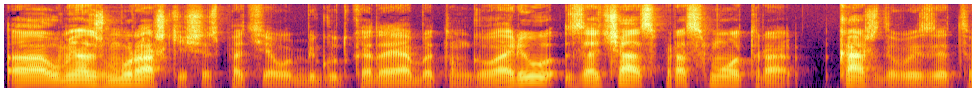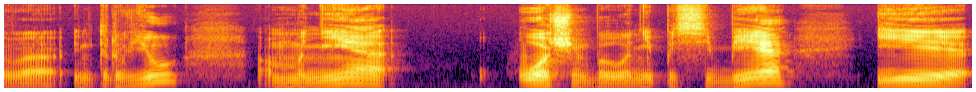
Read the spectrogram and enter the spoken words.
а, у меня даже мурашки сейчас по телу бегут, когда я об этом говорю. За час просмотра каждого из этого интервью мне очень было не по себе, и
